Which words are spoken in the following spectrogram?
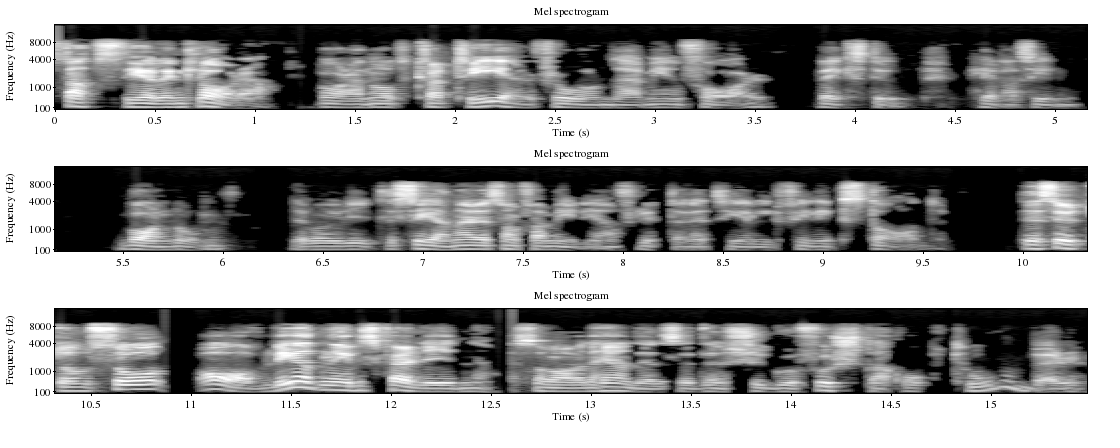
stadsdelen Klara, bara något kvarter från där min far växte upp hela sin barndom. Det var ju lite senare som familjen flyttade till Filipstad. Dessutom så avled Nils Ferlin som av en händelse den 21 oktober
